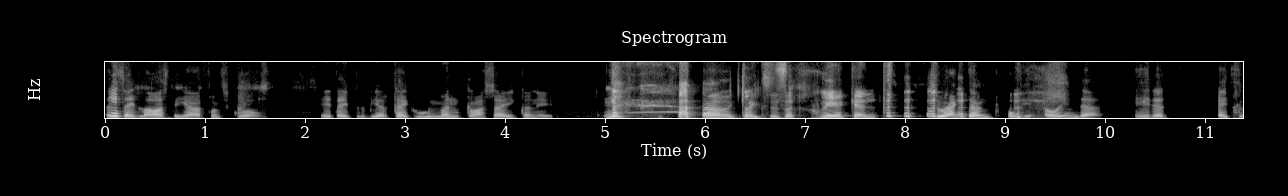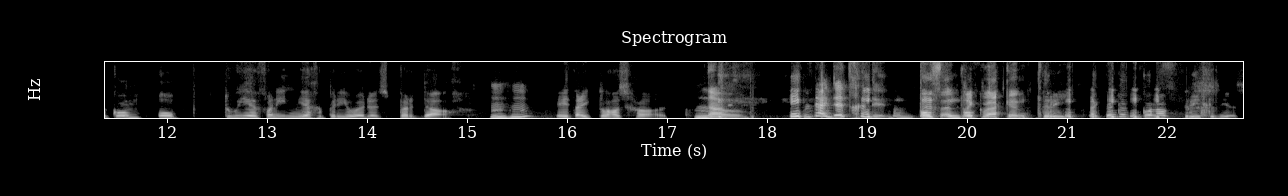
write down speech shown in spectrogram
in sy laaste jaar van skool het hy probeer kyk hoe min klasse hy kan hê. Oh, klink soos 'n goeie kind. So ek dink op die ou ende het dit uitgekom op 2 van die 9 periodes per dag Mhm. het hy klas gehad. Nou. Moet hy dit gedoen? Dis indrukwekkend. 3. Ek dink dit kon ook 3 gewees.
